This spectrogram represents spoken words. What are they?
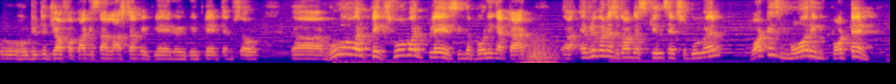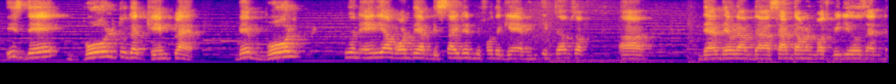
who, who did the job for Pakistan last time we played. We played them. So whoever picks, whoever plays in the bowling attack, uh, everyone has got the skill sets to do well. What is more important is they bowl to the game plan. They bowl to an area what they have decided before the game in, in terms of uh, they, they would have uh, sat down and watched videos and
